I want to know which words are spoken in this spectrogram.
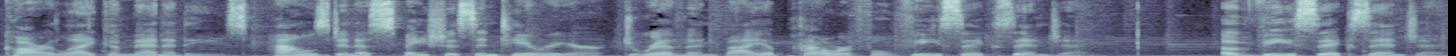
Car-like amenities, housed in a spacious interior, driven by a powerful V6 engine. A V6 engine,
